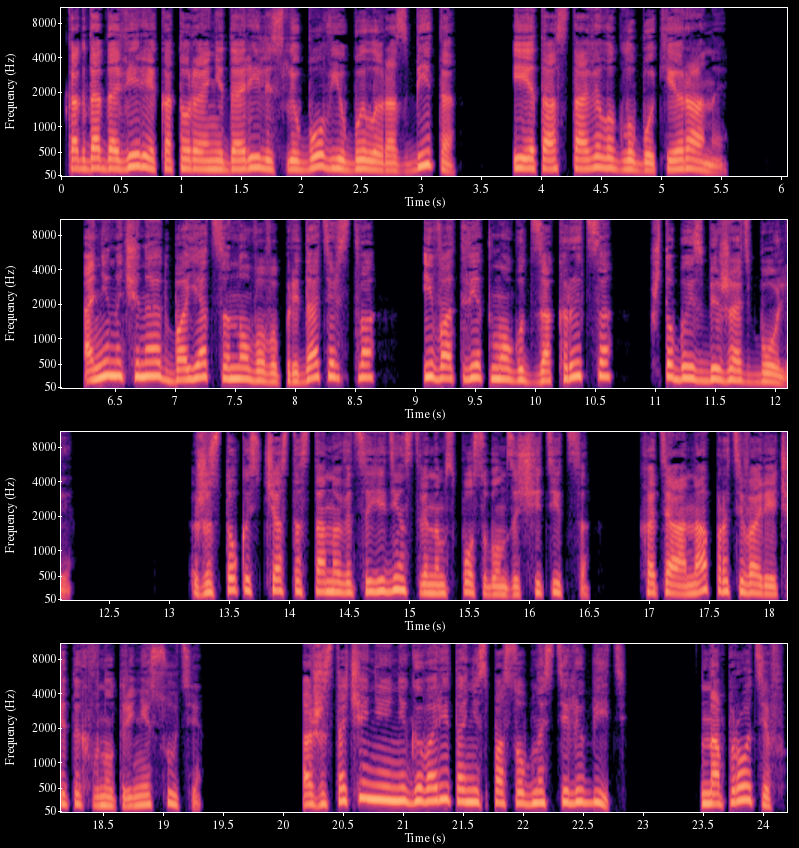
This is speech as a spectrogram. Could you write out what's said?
Когда доверие, которое они дарили с любовью, было разбито, и это оставило глубокие раны. Они начинают бояться нового предательства и в ответ могут закрыться, чтобы избежать боли. Жестокость часто становится единственным способом защититься, хотя она противоречит их внутренней сути. Ожесточение не говорит о неспособности любить. Напротив,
